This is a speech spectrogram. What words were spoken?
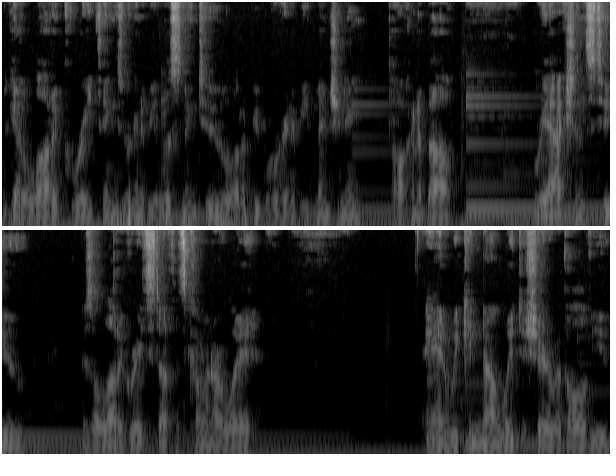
We got a lot of great things we're going to be listening to. A lot of people we're going to be mentioning, talking about, reactions to. There's a lot of great stuff that's coming our way, and we cannot wait to share with all of you.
